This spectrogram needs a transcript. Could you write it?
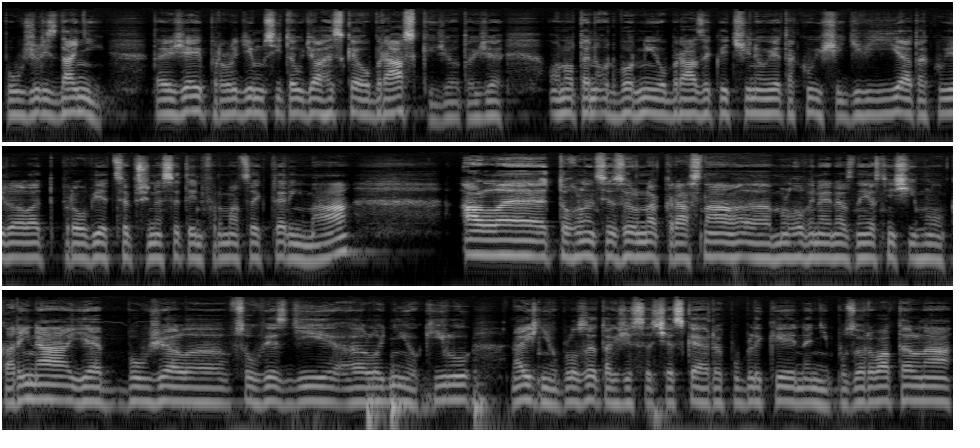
použili zdaní. Takže i pro lidi musíte udělat hezké obrázky. Že jo? Takže ono ten odborný obrázek většinou je takový šedivý a takový let pro vědce přinese ty informace, který má ale tohle je zrovna krásná eh, mlhovina, jedna z nejjasnějších mluv. Karina je bohužel eh, v souhvězdí eh, lodního kýlu na jižní obloze, takže se z České republiky není pozorovatelná.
